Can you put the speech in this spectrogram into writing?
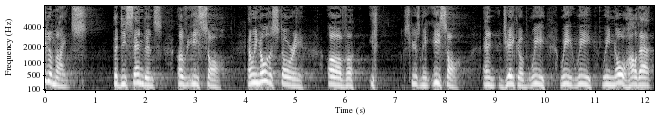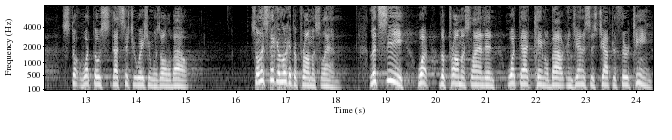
Edomites, the descendants of Esau. And we know the story of, uh, excuse me, Esau and Jacob, we, we, we, we know how that, what those, that situation was all about. So let's take a look at the promised land. Let's see what the promised land and what that came about in Genesis chapter 13.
